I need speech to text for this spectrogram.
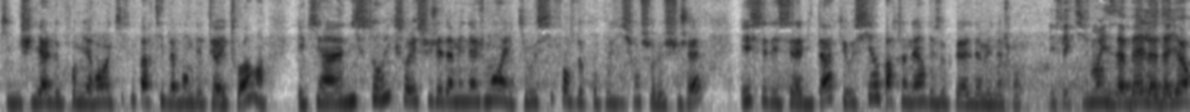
qui est une filiale de premier rang et qui fait partie de la Banque des Territoires et qui a un historique sur les sujets d'aménagement et qui est aussi force de proposition sur le sujet et CDC Habitat, qui est aussi un partenaire des EPL d'aménagement. Effectivement, Isabelle. D'ailleurs,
